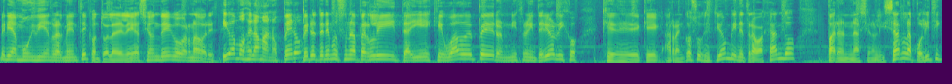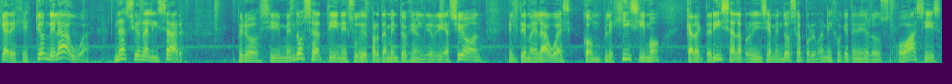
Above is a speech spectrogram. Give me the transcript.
Venía muy bien realmente con toda la delegación de gobernadores. Íbamos de la mano, pero... Pero tenemos una perlita y es que Guado de Pedro, el ministro del Interior, dijo que desde que arrancó su gestión viene trabajando para nacionalizar la política de gestión del agua. Nacionalizar. Pero si Mendoza tiene su Departamento General de Irrigación, el tema del agua es complejísimo, caracteriza a la provincia de Mendoza por el manejo que ha tenido los oasis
